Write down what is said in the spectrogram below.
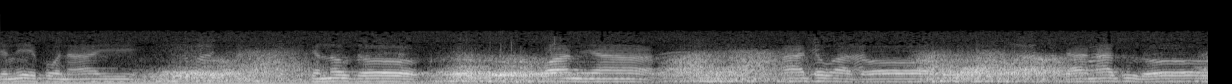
ယနေ့ဖို့၌ကျွန်ုပ်တို့ဝါများအာထုအပ်သောဒါနကုသိုလ်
